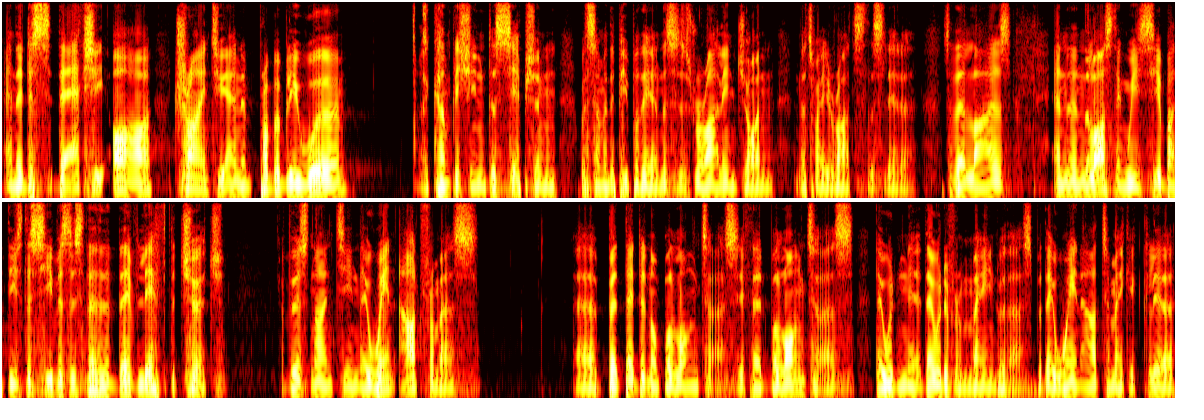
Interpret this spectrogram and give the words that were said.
And they, dis- they actually are trying to, and probably were, accomplishing deception with some of the people there. And this is riling John, and that's why he writes this letter. So they're liars. And then the last thing we see about these deceivers is that they've left the church. Verse 19, they went out from us, uh, but they did not belong to us. If they'd belonged to us, they would, ne- they would have remained with us. But they went out to make it clear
